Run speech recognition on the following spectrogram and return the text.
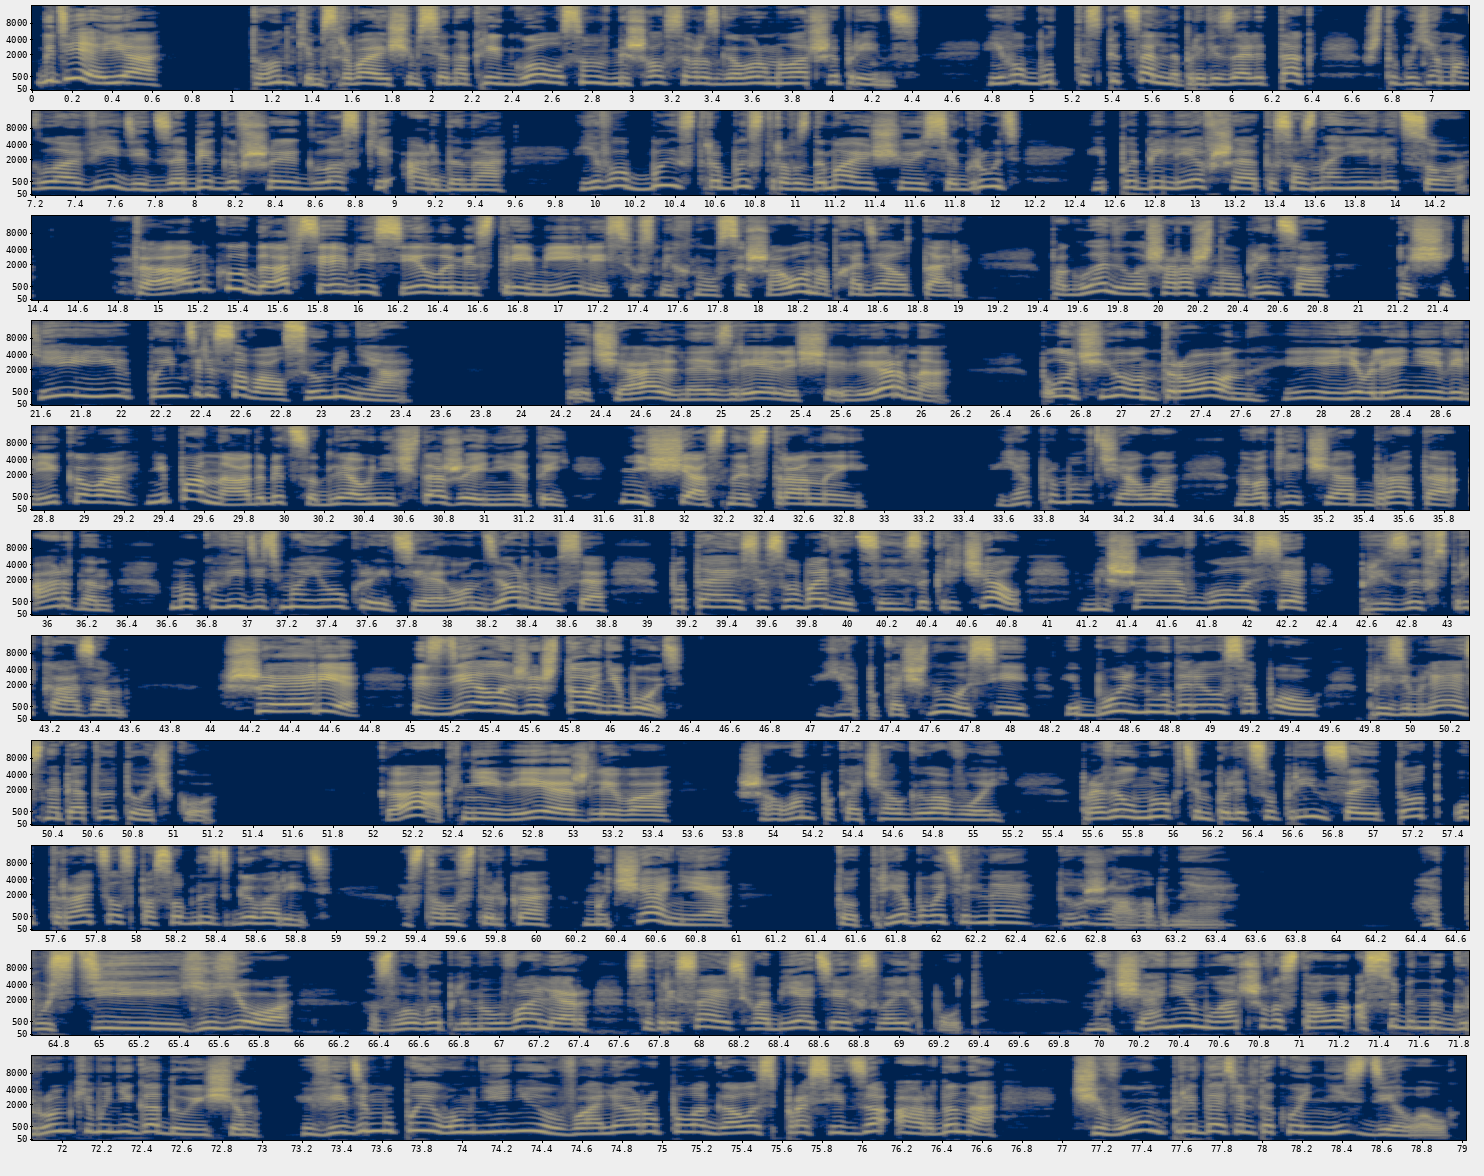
«Где я?» Тонким, срывающимся на крик голосом вмешался в разговор младший принц. Его будто специально привязали так, чтобы я могла видеть забегавшие глазки Ардена, его быстро-быстро вздымающуюся грудь и побелевшее от осознания лицо. «Там, куда всеми силами стремились», — усмехнулся Шаон, обходя алтарь. Погладил ошарашенного принца по щеке и поинтересовался у меня. «Печальное зрелище, верно? Получи он трон, и явление великого не понадобится для уничтожения этой несчастной страны». Я промолчала, но в отличие от брата Арден мог видеть мое укрытие. Он дернулся, пытаясь освободиться, и закричал, мешая в голосе призыв с приказом — «Шерри, сделай же что-нибудь!» Я покачнулась и, и больно ударилась о пол, приземляясь на пятую точку. «Как невежливо!» Шаон покачал головой, провел ногтем по лицу принца, и тот утратил способность говорить. Осталось только мычание, то требовательное, то жалобное. «Отпусти ее!» — зло выплюнул Валер, сотрясаясь в объятиях своих пут. Мычание младшего стало особенно громким и негодующим. Видимо, по его мнению, Валяру полагалось просить за Ардена, чего он, предатель такой, не сделал.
